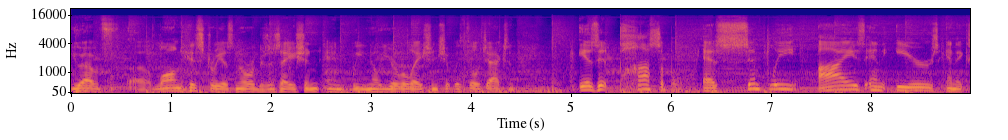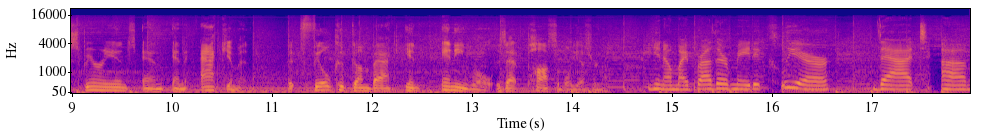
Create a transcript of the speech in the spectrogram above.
You have a long history as an organization, and we know your relationship with Phil Jackson. Is it possible, as simply eyes and ears and experience and, and acumen, that Phil could come back in any role? Is that possible, yes or no? You know, my brother made it clear that um,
